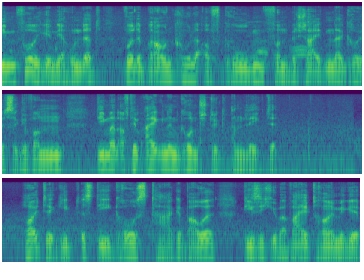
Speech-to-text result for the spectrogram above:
Im vorigen Jahrhundert wurde Braunkohle auf Gruben von bescheidener Größe gewonnen, die man auf dem eigenen Grundstück anlegte. Heute gibt es die Großtagebaue, die sich über weiträumige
